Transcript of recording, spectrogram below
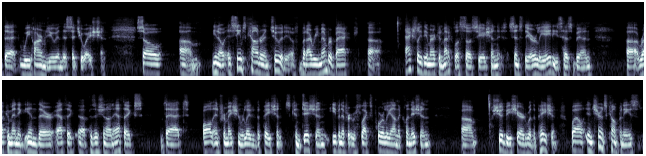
that we harmed you in this situation. So, um, you know, it seems counterintuitive, but I remember back, uh, actually, the American Medical Association, since the early 80s, has been uh, recommending in their ethic, uh, position on ethics that all information related to the patient's condition, even if it reflects poorly on the clinician, um, should be shared with the patient. Well, insurance companies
